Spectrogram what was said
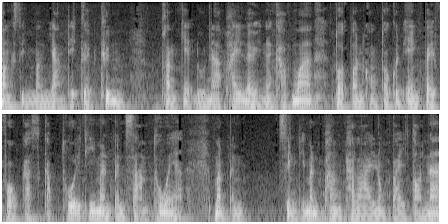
บางสิ่งบางอย่างที่เกิดขึ้น สังเกตดูหน้าไพ่เลยนะครับว่าตัวตนของตัวคุณเองไปโฟกัสกับถ้วยที่มันเป็น3ถ้วยอะมันเป็นสิ่งที่มันพังทลายลงไปต่อหน้า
